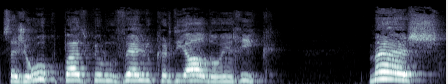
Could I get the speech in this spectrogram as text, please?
seja ocupado pelo velho cardeal Dom Henrique. Mas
